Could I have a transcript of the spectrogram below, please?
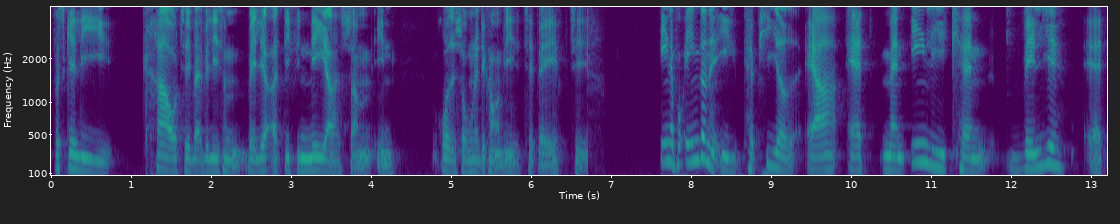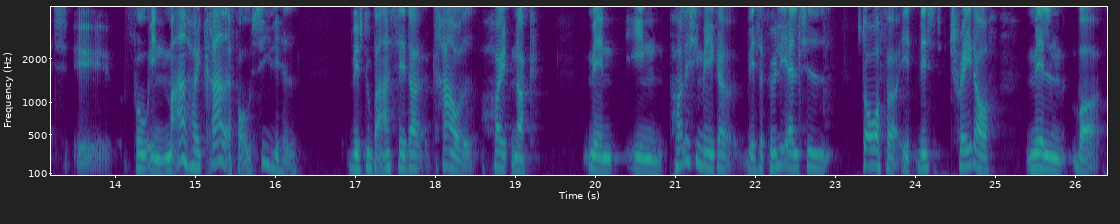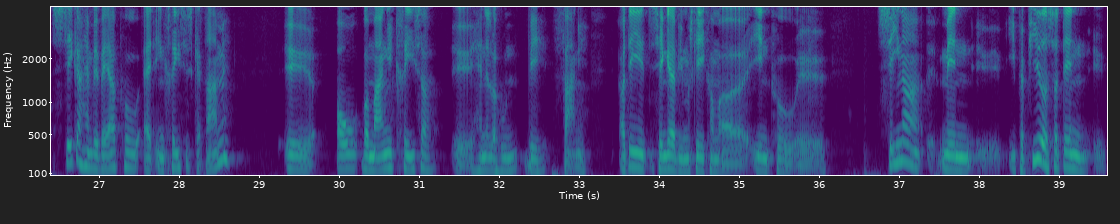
forskellige krav til, hvad vi ligesom vælger at definere som en rød zone. Det kommer vi tilbage til. En af pointerne i papiret er, at man egentlig kan vælge at øh, få en meget høj grad af forudsigelighed, hvis du bare sætter kravet højt nok. Men en policymaker vil selvfølgelig altid stå over for et vist trade-off mellem, hvor sikker han vil være på, at en krise skal ramme, øh, og hvor mange kriser øh, han eller hun vil fange. Og det tænker jeg, at vi måske kommer ind på øh, senere, men øh, i papiret så den øh,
